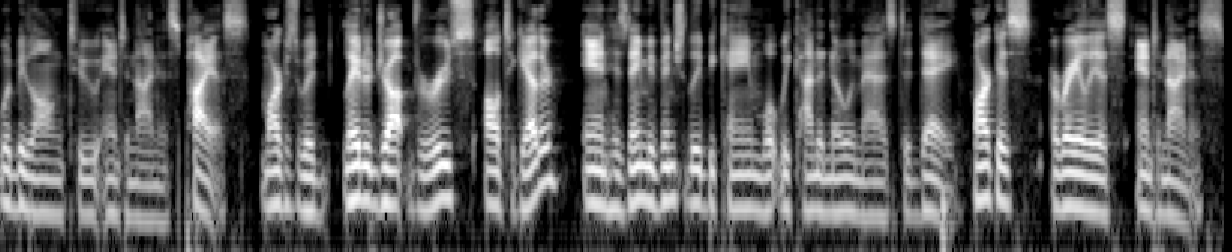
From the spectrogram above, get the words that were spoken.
would belong to Antoninus Pius. Marcus would later drop Verus altogether, and his name eventually became what we kind of know him as today Marcus Aurelius Antoninus,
